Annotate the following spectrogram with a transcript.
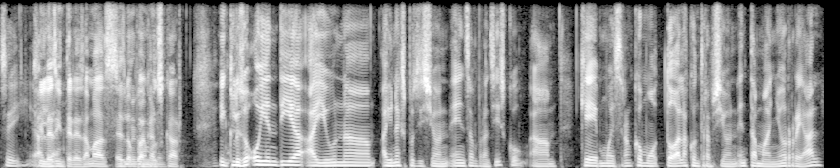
Sí. Si les interesa más, Es lo pueden bacano. buscar. Incluso hoy en día hay una, hay una exposición en San Francisco que muestran como toda la contrapción en tamaño real.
